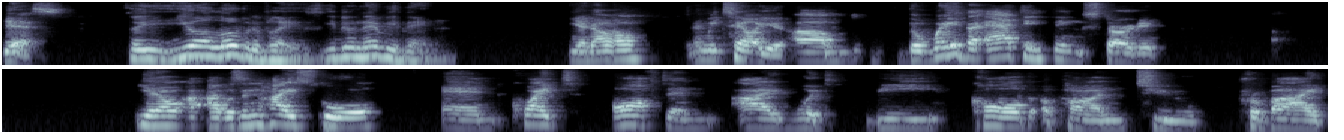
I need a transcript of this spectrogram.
Yeah. Yes. So you're all over the place. You're doing everything. You know, let me tell you, um, the way the acting thing started, you know, I, I was in high school and quite often I would be called upon to provide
